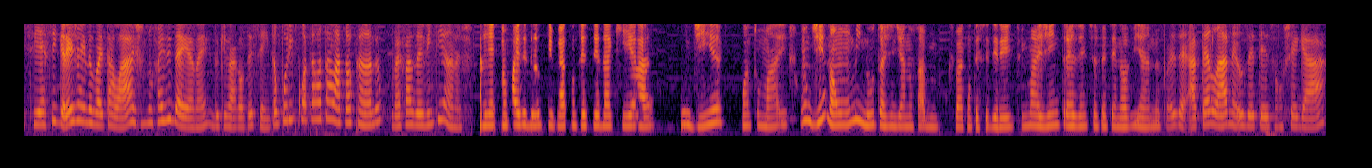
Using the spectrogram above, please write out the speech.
se essa igreja ainda vai estar lá, a gente não faz ideia, né, do que vai acontecer. Então, por enquanto, ela tá lá tocando, vai fazer 20 anos. A gente não faz ideia do que vai acontecer daqui a um dia, quanto mais. Um dia não, um minuto a gente já não sabe vai acontecer direito. Imagine 369 anos. Pois é, até lá, né, os ETs vão chegar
